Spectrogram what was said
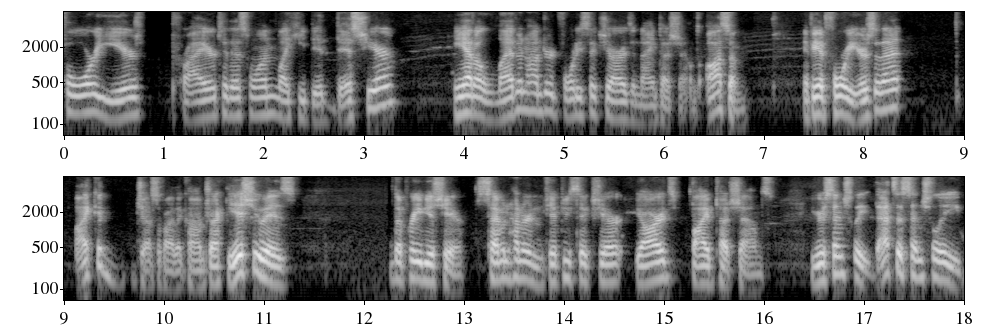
four years prior to this one, like he did this year, he had 1,146 yards and nine touchdowns. Awesome. If he had four years of that, I could justify the contract. The issue is the previous year 756 yards, five touchdowns you're essentially that's essentially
